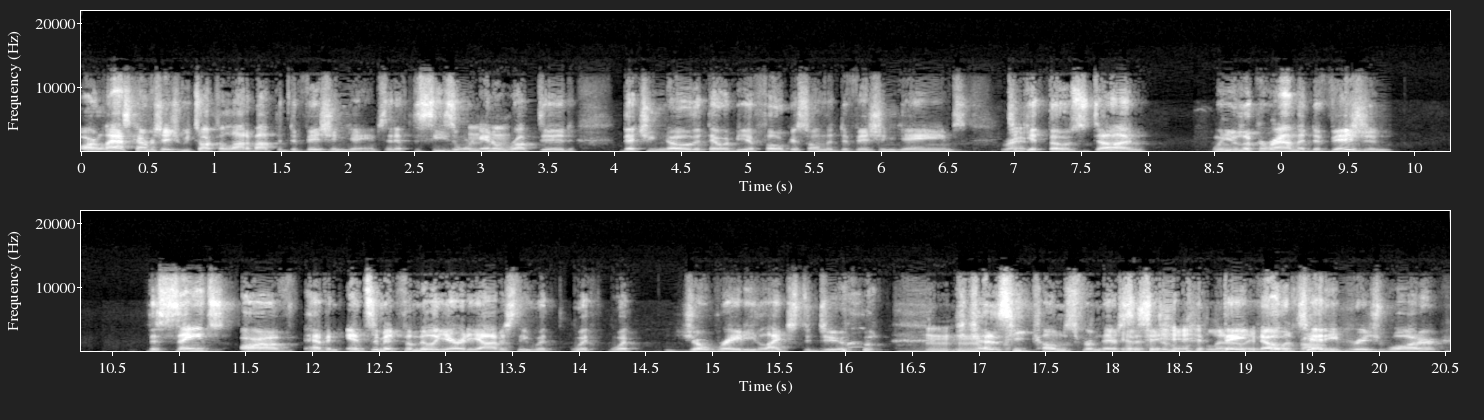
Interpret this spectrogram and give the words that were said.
Our last conversation, we talked a lot about the division games, and if the season were mm-hmm. interrupted, that you know that there would be a focus on the division games right. to get those done. When you look around the division, the Saints are have an intimate familiarity, obviously, with with what Joe Brady likes to do mm-hmm. because he comes from their system. they know Teddy Bridgewater.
